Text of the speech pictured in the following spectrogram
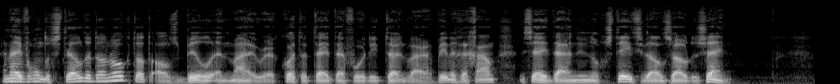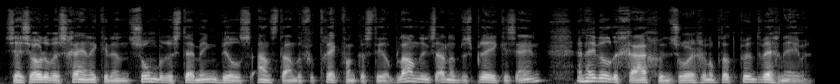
en hij veronderstelde dan ook dat als Bill en Myra korte tijd daarvoor die tuin waren binnengegaan, zij daar nu nog steeds wel zouden zijn. Zij zouden waarschijnlijk in een sombere stemming Bill's aanstaande vertrek van kasteel Blandings aan het bespreken zijn, en hij wilde graag hun zorgen op dat punt wegnemen.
